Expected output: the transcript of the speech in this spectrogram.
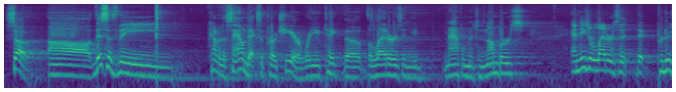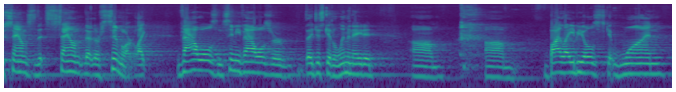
So uh, this is the kind of the Soundex approach here, where you take the, the letters and you map them into numbers. And these are letters that, that produce sounds that sound that are similar, like vowels and semivowels are they just get eliminated. Um, um, bilabials get one.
